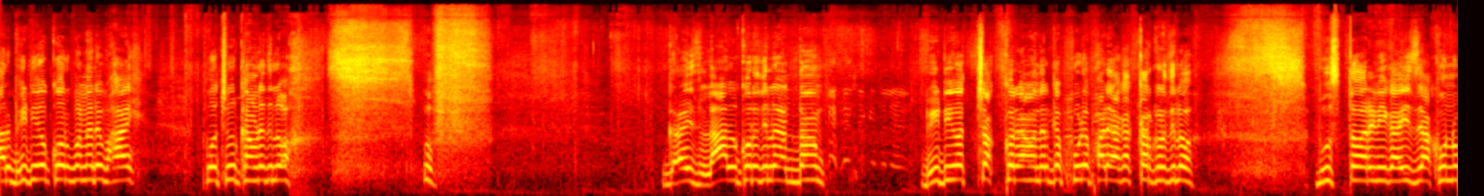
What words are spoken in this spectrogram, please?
আর ভিডিও করব না রে ভাই। প্রচুর কামড়ে দিল। গাইজ লাল করে দিল একদম। ভিডিও চক্করে আমাদেরকে ফুড়ে ফাড়ে একাকার করে দিল। বুঝতে পারিনি গাইজ এখনও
